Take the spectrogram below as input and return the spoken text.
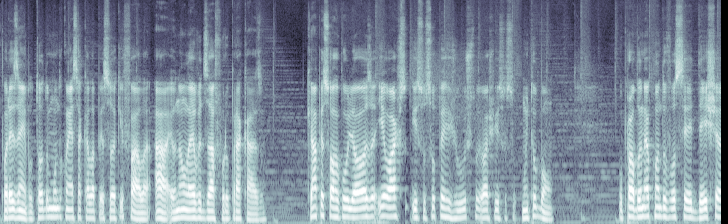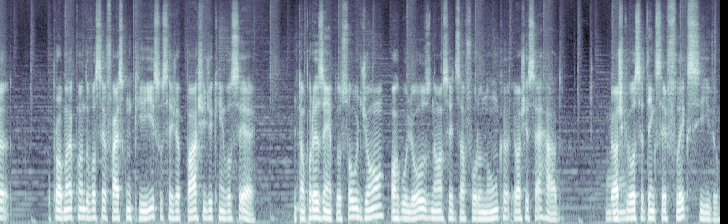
Por exemplo, todo mundo conhece aquela pessoa que fala: Ah, eu não levo desaforo para casa. Que é uma pessoa orgulhosa e eu acho isso super justo, eu acho isso muito bom. O problema é quando você deixa. O problema é quando você faz com que isso seja parte de quem você é. Então, por exemplo, eu sou o John, orgulhoso, não aceito desaforo nunca, eu acho isso errado. Uhum. Eu acho que você tem que ser flexível.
